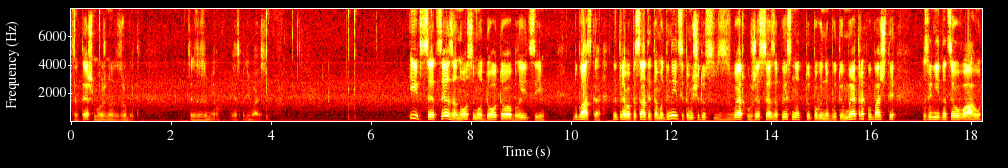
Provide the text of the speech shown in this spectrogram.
Це теж можна зробити. Це зрозуміло, я сподіваюся. І все це заносимо до таблиці. Будь ласка, не треба писати там одиниці, тому що тут зверху вже все записано. Тут повинно бути в метрах, ви бачите. Зверніть на це увагу.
